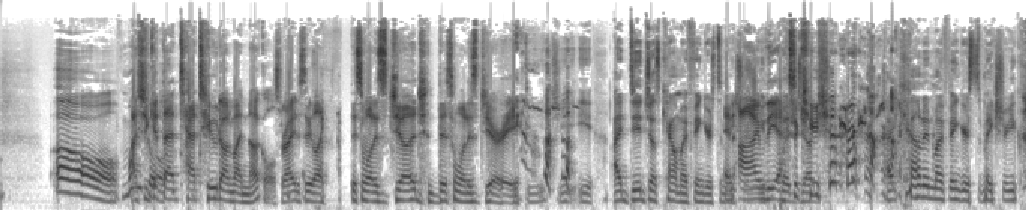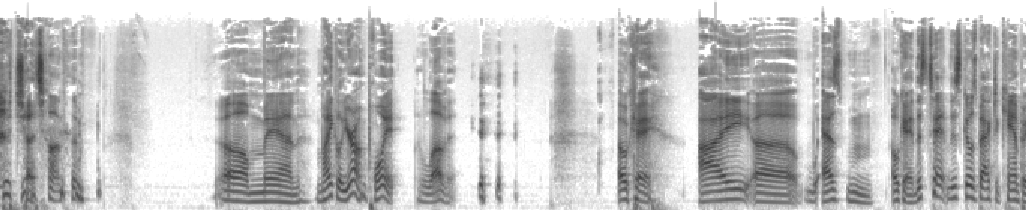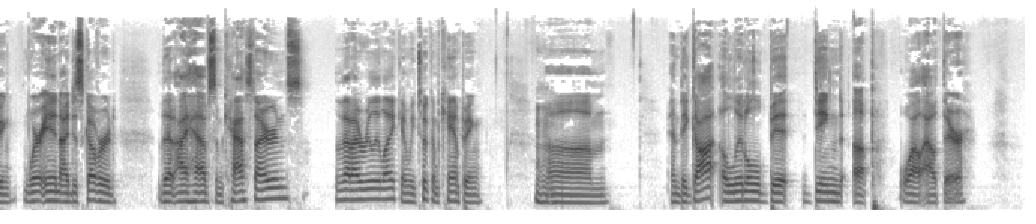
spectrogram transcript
Oh, I should get that tattooed on my knuckles, right? Be like, this one is judge, this one is jury, G-E. I did just count my fingers to make and sure I'm you the executioner. I counted my fingers to make sure you could put judge on them. Oh man, Michael, you're on point. I love it. Okay, I uh as hmm, okay this ta- this goes back to camping, wherein I discovered that I have some cast irons that I really like, and we took them camping. Um, and they got a little bit dinged up while out there.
